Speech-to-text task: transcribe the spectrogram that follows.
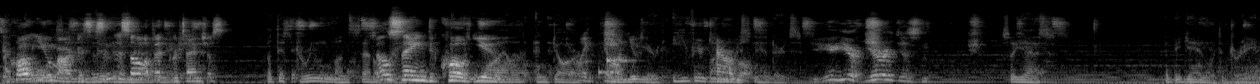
To I've quote you, Marcus, isn't this all a bit pretentious? But this dream unsettled So me. saying to quote you. wild and dark, My God, and you- weird, even you're by terrible. my standards. You- You're, you're just. So yes, it began with a dream.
